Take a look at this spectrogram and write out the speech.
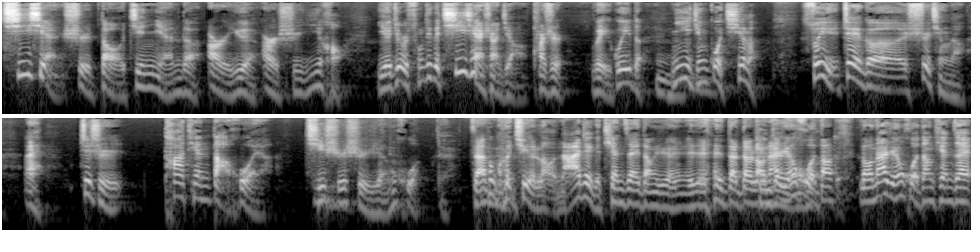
期限是到今年的二月二十一号，也就是从这个期限上讲，它是违规的，你已经过期了。所以这个事情呢，哎，这是塌天大祸呀，其实是人祸。对，咱们过去老拿这个天灾当人，当当老拿人祸当老拿人祸当天灾，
